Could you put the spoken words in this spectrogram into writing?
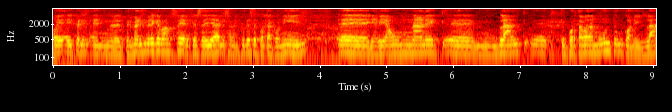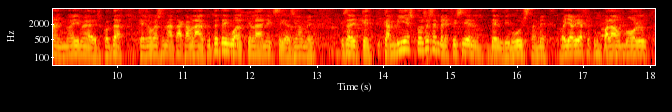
en el primer llibre que van fer, que es deia Les aventures de Potaconill, eh, hi havia un ànec eh, blanc eh, que portava damunt un conill blanc, no? i em va dir, escolta, que això va ser una taca blanca, tu t'és igual que l'ànec sigues, sí, home. És a dir, que canvies coses en benefici del, del dibuix, també. O ella havia fet un palau molt...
